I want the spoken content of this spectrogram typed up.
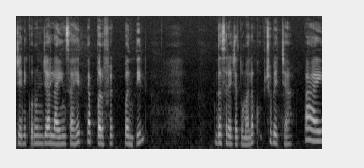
जेणेकरून ज्या लाईन्स आहेत त्या परफेक्ट बनतील. दसऱ्याच्या तुम्हाला खूप शुभेच्छा. बाय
